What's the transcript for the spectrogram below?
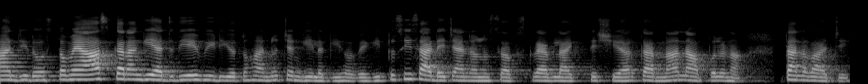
ਹਾਂਜੀ ਦੋਸਤੋ, ਮੈਂ ਆਸ ਕਰਾਂਗੀ ਅੱਜ ਦੀ ਇਹ ਵੀਡੀਓ ਤੁਹਾਨੂੰ ਚੰਗੀ ਲੱਗੀ ਹੋਵੇਗੀ। ਤੁਸੀਂ ਸਾਡੇ ਚੈਨਲ ਨੂੰ ਸਬਸਕ੍ਰਾਈਬ, ਲਾਈਕ ਤੇ ਸ਼ੇਅਰ ਕਰਨਾ ਨਾ ਭੁੱਲਣਾ। ਧੰਨਵਾਦ ਜੀ।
